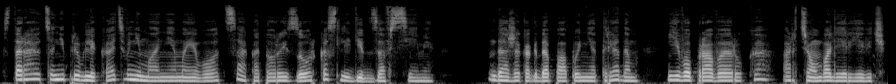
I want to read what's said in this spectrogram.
стараются не привлекать внимание моего отца, который зорко следит за всеми. Даже когда папы нет рядом, его правая рука, Артём Валерьевич,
